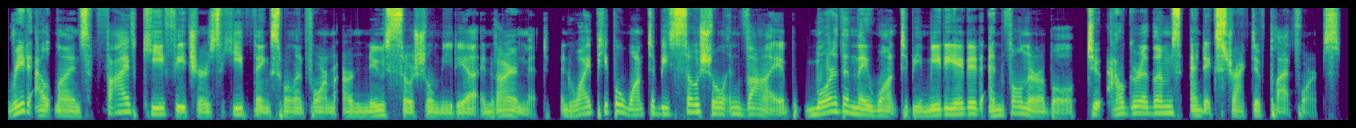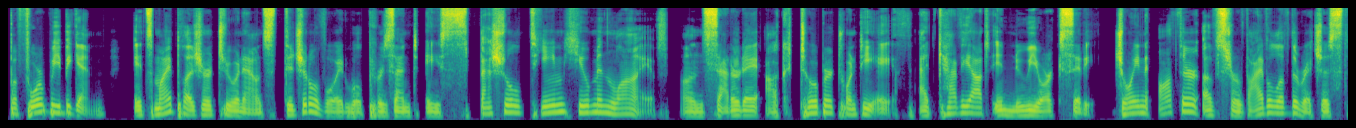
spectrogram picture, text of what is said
Reed outlines five key features he thinks will inform our new social media environment and why people want to be social and vibe more than they want to be mediated and vulnerable to algorithms and extractive platforms. Before we begin, it's my pleasure to announce Digital Void will present a special Team Human Live on Saturday, October 28th at Caveat in New York City. Join author of Survival of the Richest,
